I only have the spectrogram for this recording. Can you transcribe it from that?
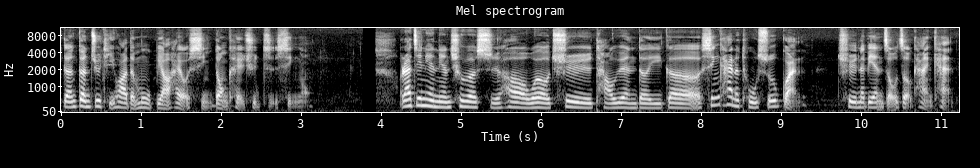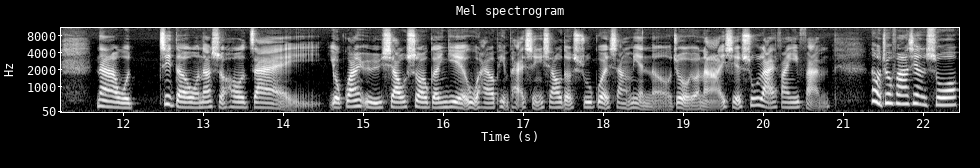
跟更具体化的目标，还有行动可以去执行哦。我在今年年初的时候，我有去桃园的一个新开的图书馆，去那边走走看看。那我。记得我那时候在有关于销售跟业务，还有品牌行销的书柜上面呢，就有拿一些书来翻一翻。那我就发现说，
